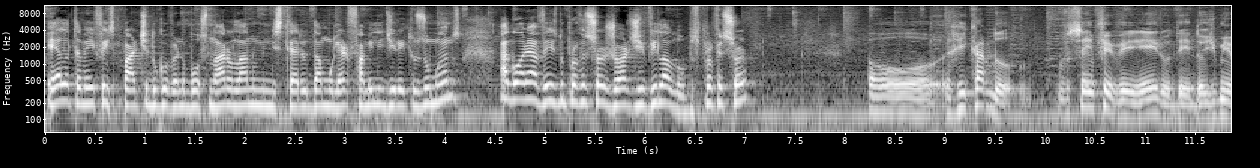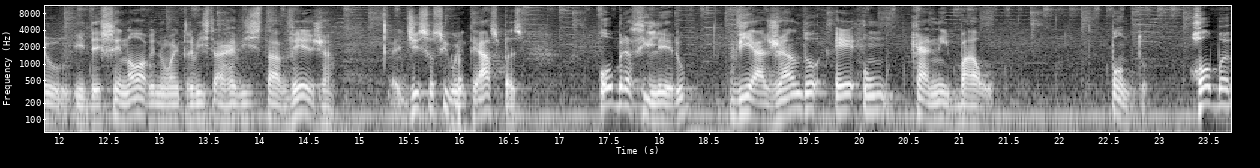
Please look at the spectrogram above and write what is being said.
Ela também fez parte do governo Bolsonaro lá no Ministério da Mulher, Família e Direitos Humanos. Agora é a vez do professor Jorge Villa-Lobos. Professor? Oh, Ricardo, você em fevereiro de 2019, numa entrevista à revista Veja, disse o seguinte, aspas, o brasileiro viajando é um canibal. Ponto. Rouba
